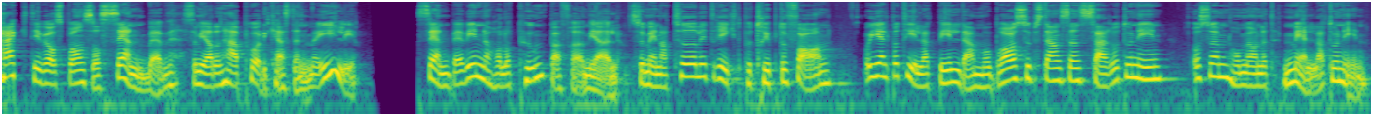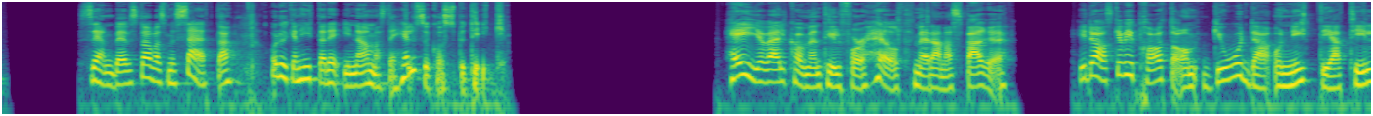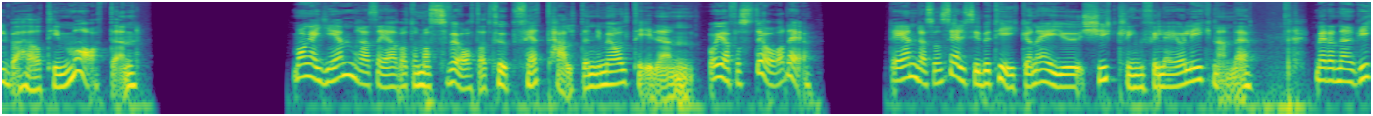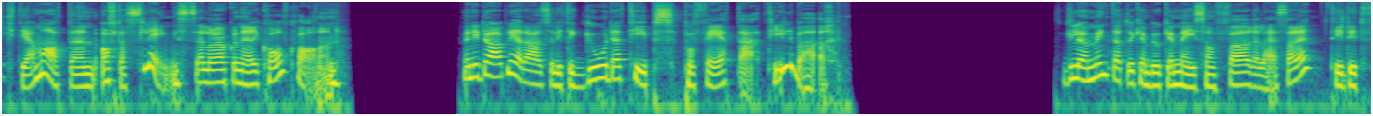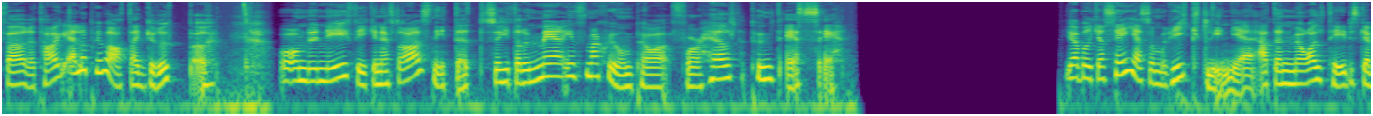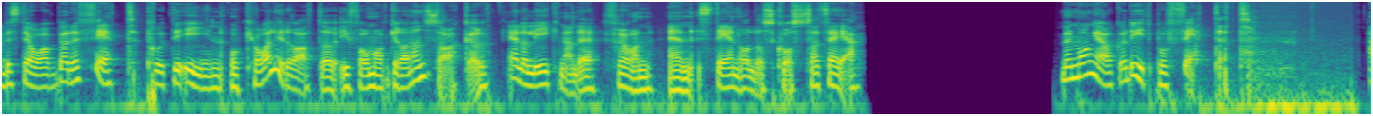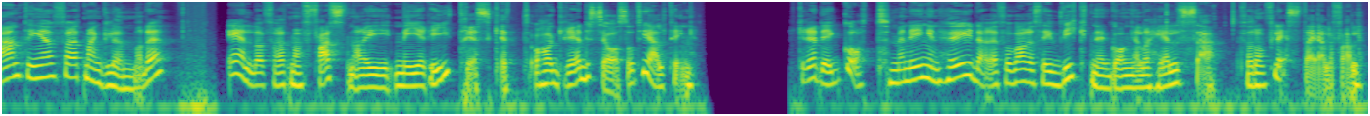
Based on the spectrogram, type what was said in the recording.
Tack till vår sponsor Zenbev som gör den här podcasten möjlig. Zenbev innehåller pumpafrömjöl som är naturligt rikt på tryptofan och hjälper till att bilda må bra-substansen serotonin och sömnhormonet melatonin. Zenbev stavas med Z och du kan hitta det i närmaste hälsokostbutik. Hej och välkommen till For Health med Anna Sparre. Idag ska vi prata om goda och nyttiga tillbehör till maten. Många jämrar sig över att de har svårt att få upp fetthalten i måltiden och jag förstår det. Det enda som säljs i butikerna är ju kycklingfilé och liknande, medan den riktiga maten ofta slängs eller åker ner i korvkvarnen. Men idag blir det alltså lite goda tips på feta tillbehör. Glöm inte att du kan boka mig som föreläsare till ditt företag eller privata grupper. Och om du är nyfiken efter avsnittet så hittar du mer information på forhealth.se. Jag brukar säga som riktlinje att en måltid ska bestå av både fett, protein och kolhydrater i form av grönsaker eller liknande från en stenålderskost så att säga. Men många åker dit på fettet. Antingen för att man glömmer det eller för att man fastnar i mejeriträsket och har gräddsåser till allting. Grädde är gott, men det är ingen höjdare för vare sig viktnedgång eller hälsa, för de flesta i alla fall.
